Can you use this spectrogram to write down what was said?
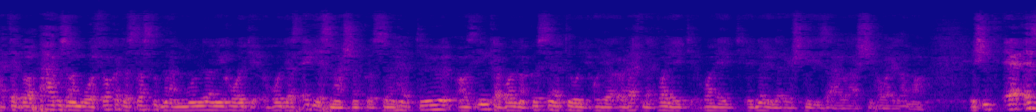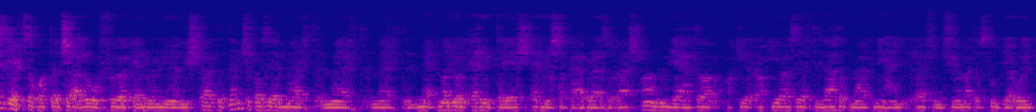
Hát ebből a párhuzamból fakad, azt azt tudnám mondani, hogy, hogy az egész másnak köszönhető, az inkább annak köszönhető, hogy, hogy a refnek van egy, van egy, egy nagyon erős stilizálási hajlama. És itt e, ezért szokott a Giallo fölkerülni a listát, tehát nem csak azért, mert, mert, mert, mert nagyon erőteljes erőszakábrázolás van, ugye hát a, aki, aki azért látott már néhány Refn filmet, az tudja, hogy,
